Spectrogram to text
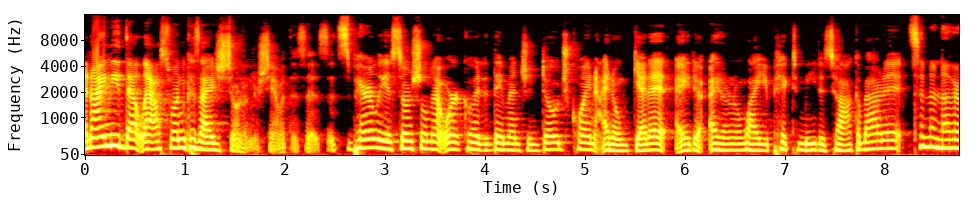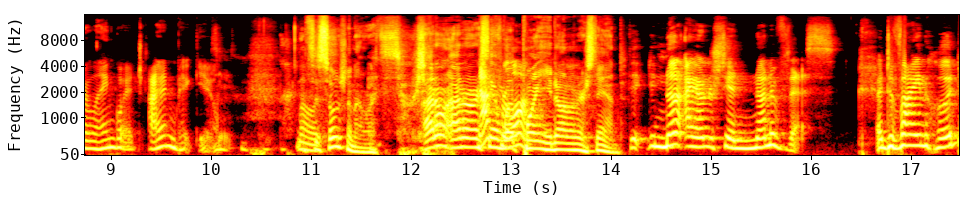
And I need that last one because I just don't understand what this is. It's apparently a social network. What did they mention? Dogecoin. I don't get it. I, d- I don't know why you picked me to talk about it. It's in another language. I didn't pick you. Well, It's a social network. it's social. I don't. I don't understand what long. point you don't understand. Th- None, I understand none of this. A divine hood.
